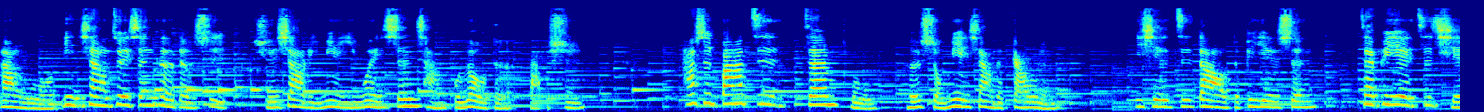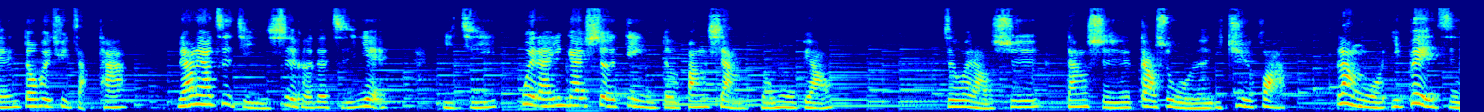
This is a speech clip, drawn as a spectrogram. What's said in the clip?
让我印象最深刻的是学校里面一位深藏不露的老师，他是八字占卜和手面相的高人，一些知道的毕业生。在毕业之前，都会去找他聊聊自己适合的职业，以及未来应该设定的方向和目标。这位老师当时告诉我了一句话，让我一辈子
